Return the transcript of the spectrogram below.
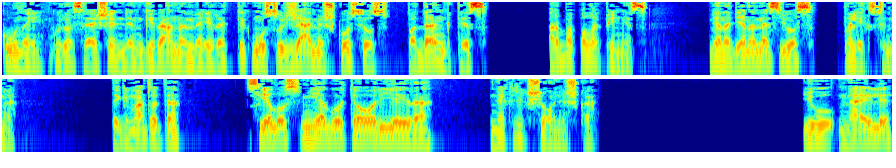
Kūnai, kuriuose šiandien gyvename, yra tik mūsų žemiškosios padangtis arba palapinis. Vieną dieną mes juos paliksime. Taigi matote, sielos miego teorija yra nekrikščioniška. Jų meilė,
